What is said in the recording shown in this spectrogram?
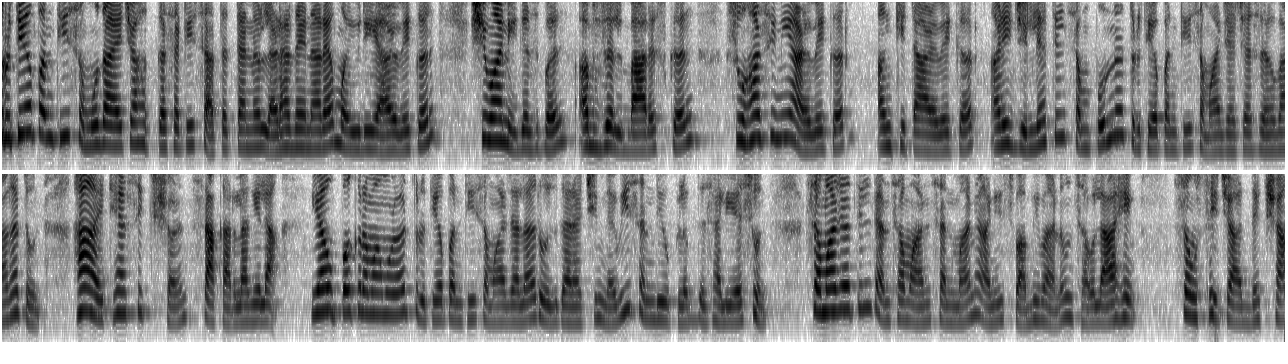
तृतीयपंथी समुदायाच्या हक्कासाठी सातत्यानं लढा देणाऱ्या मयुरी आळवेकर शिवानी गजबल अफजल बारसकर सुहासिनी आळवेकर अंकिता आळवेकर आणि जिल्ह्यातील संपूर्ण तृतीयपंथी समाजाच्या सहभागातून हा ऐतिहासिक क्षण साकारला गेला. या उपक्रमामुळे तृतीयपंथी समाजाला रोजगाराची नवी संधी उपलब्ध झाली असून समाजातील त्यांचा मान सन्मान आणि स्वाभिमान उंचावला आहे. संस्थेच्या अध्यक्षा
